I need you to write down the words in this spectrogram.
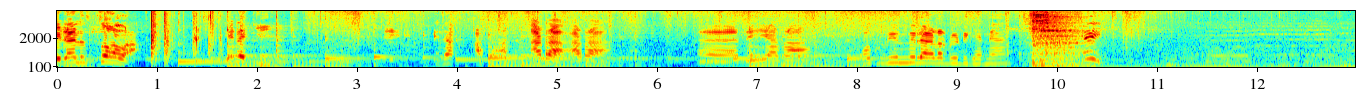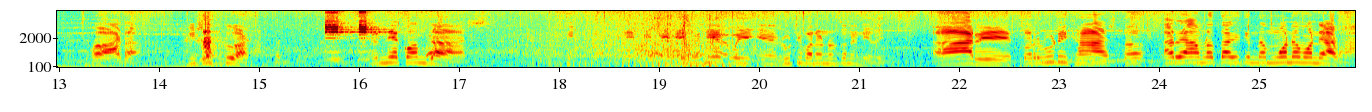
এটা হলো চলা। এটা কি? এটা আটা আটা, আটা। হ্যাঁ দেখি আটা। কতদিন ধরে আটা রুটি খাই না? এই! হ্যাঁ আটা। বিশুদ্ধ আটা। এটা নিয়ে কম যাস। এটা নিয়ে ওই রুটি বানানোর জন্য নিয়ে যাই। আরে তোর রুটি খাস তো? আরে আমরা তো আগে কিন্তু মনে মনে আঠা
